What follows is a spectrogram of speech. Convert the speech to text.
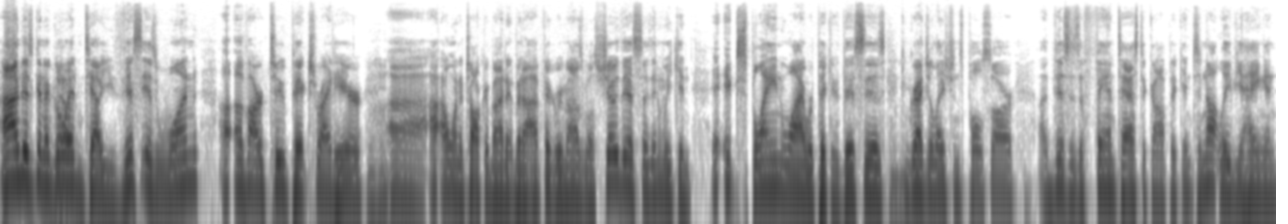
I'm just going to go Yeah. ahead and tell you this is one uh, of our two picks right here. Mm-hmm. Uh, I, I want to talk about it, but I figure we might as well show this so then we can I- explain why we're picking it. This is Mm-hmm. congratulations, Pulsar. Uh, this is a fantastic optic, and to not leave you hanging,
